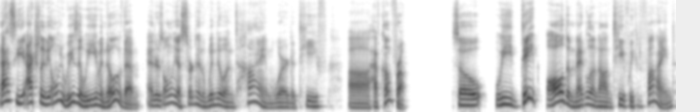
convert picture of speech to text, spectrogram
That's the actually the only reason we even know of them, and there's only a certain window in time where the teeth uh, have come from. So we date all the megalodon teeth we could find,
